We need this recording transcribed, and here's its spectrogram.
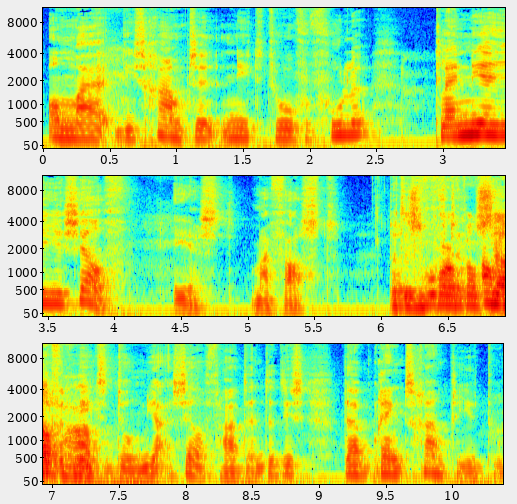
om maar die schaamte niet te hoeven voelen, kleineer je jezelf eerst maar vast. Dat is een vorm van zelfhaat. niet te doen. Ja, zelfhaat. En dat is, daar brengt schaamte je toe.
